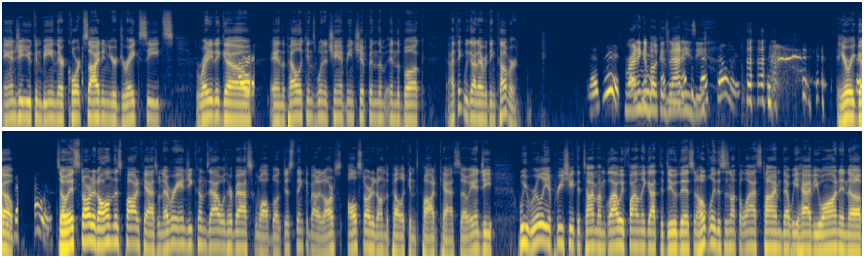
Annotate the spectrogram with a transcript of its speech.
Angie, you can be in there courtside in your Drake seats, ready to go. Right. And the Pelicans win a championship in the in the book. I think we got everything covered. That's it. Writing that's a book it. is I mean, that easy. Here we go. So it started all on this podcast. Whenever Angie comes out with her basketball book, just think about it. All started on the Pelicans podcast. So Angie, we really appreciate the time. I'm glad we finally got to do this, and hopefully, this is not the last time that we have you on. And uh,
